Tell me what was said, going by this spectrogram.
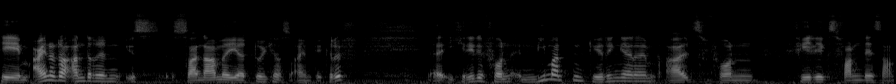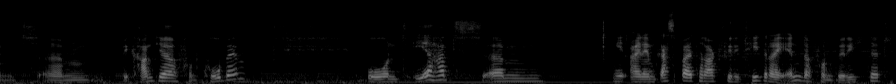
Dem einen oder anderen ist sein Name ja durchaus ein Begriff. Äh, ich rede von niemandem geringerem als von Felix van de Sand. Ähm, bekannt ja von Kobe. Und er hat ähm, in einem Gastbeitrag für die T3N davon berichtet,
